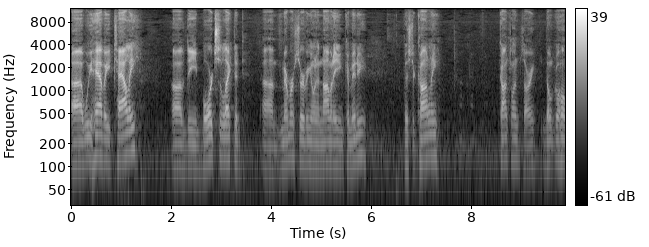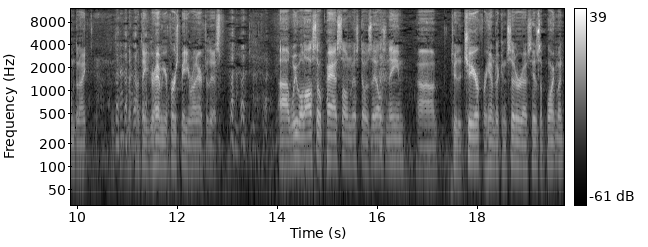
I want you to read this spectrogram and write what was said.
Uh, We have a tally of the board-selected um, member serving on the nominating committee. Mr. Conley, Conklin, sorry, don't go home tonight. I think you're having your first meeting right after this. Uh, We will also pass on Ms. Dozell's name uh, to the chair for him to consider as his appointment.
